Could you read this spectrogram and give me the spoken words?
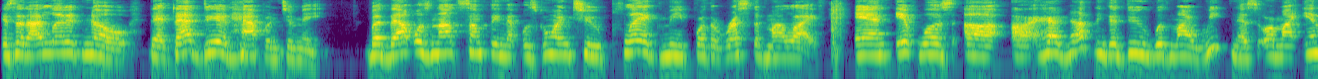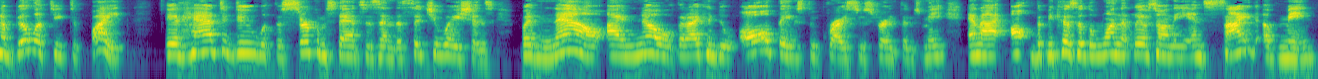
is that I let it know that that did happen to me but that was not something that was going to plague me for the rest of my life. And it was, uh, uh, had nothing to do with my weakness or my inability to fight. It had to do with the circumstances and the situations. But now I know that I can do all things through Christ who strengthens me. And I, uh, because of the one that lives on the inside of me,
